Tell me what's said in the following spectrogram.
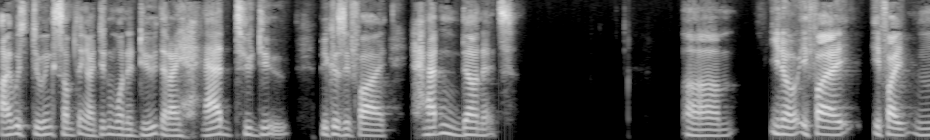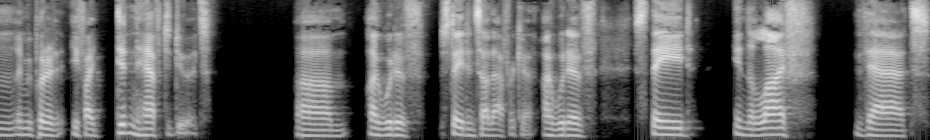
I was doing something I didn't want to do that I had to do because if I hadn't done it, um, you know, if I if I mm, let me put it, if I didn't have to do it, um, I would have stayed in South Africa. I would have stayed in the life that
